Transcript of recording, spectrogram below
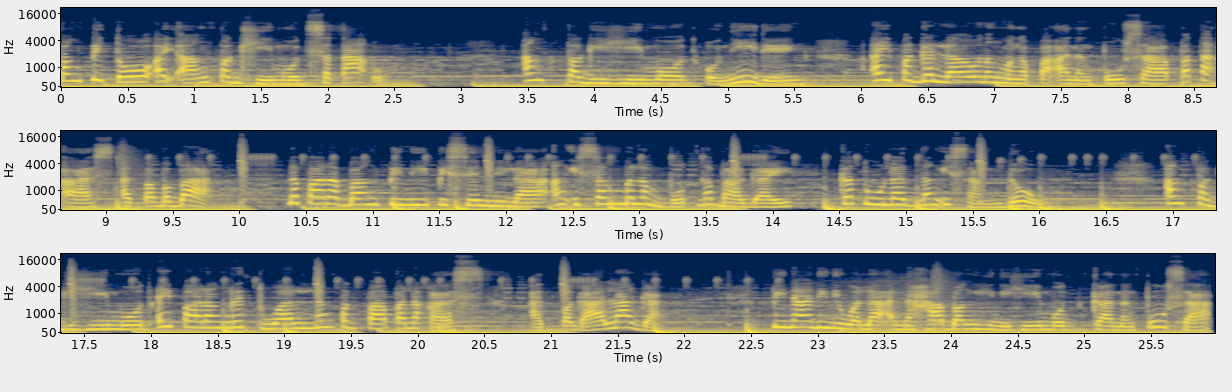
Pangpito ay ang paghimod sa tao. Ang paghihimod o kneading ay paggalaw ng mga paa ng pusa pataas at pababa na para bang pinipisil nila ang isang malambot na bagay katulad ng isang dough. Ang paghihimod ay parang ritual ng pagpapalakas at pag-aalaga. Pinaniniwalaan na habang hinihimod ka ng pusa,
